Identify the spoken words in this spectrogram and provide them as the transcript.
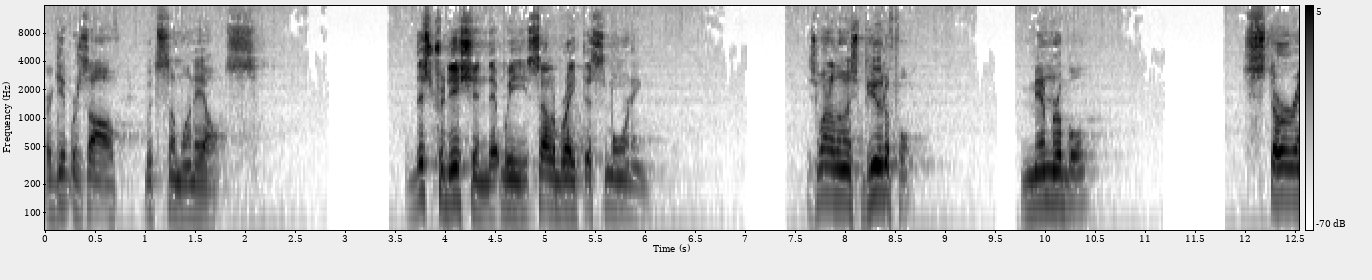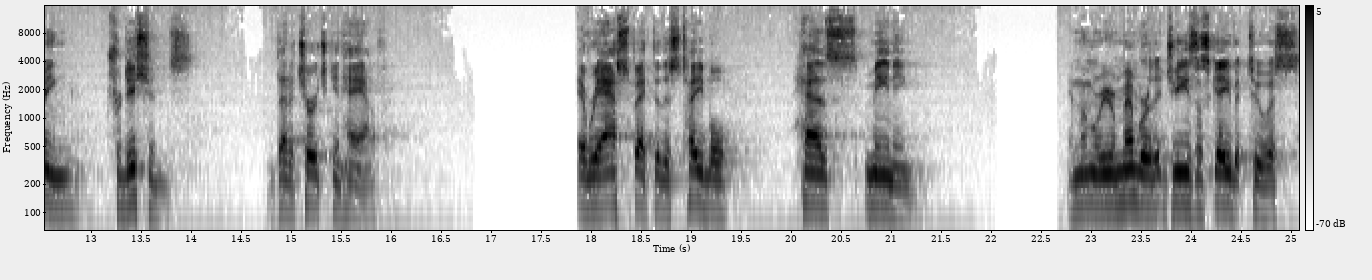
or get resolved with someone else? This tradition that we celebrate this morning is one of the most beautiful, memorable, stirring traditions that a church can have. Every aspect of this table has meaning. And when we remember that Jesus gave it to us,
